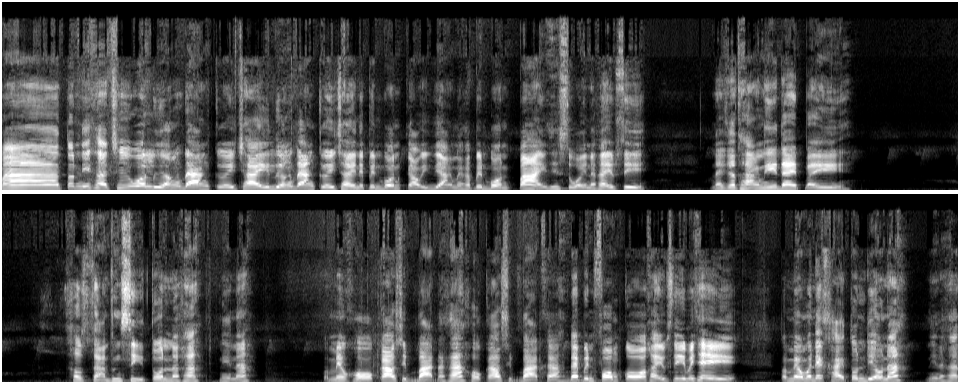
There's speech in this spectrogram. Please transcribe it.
มาต้นนี้ค่ะ ชื่อว่าเหลืองด่างเกยชัยเหลืองด่างเกยชัยเนี่ยเป็นบอลเก่าอีกอย่างนะคะ เป็นบอลป้ายที่สวยนะคะ FC ในกระถางนี้ได้ไป เข้าสามถึงสี่ต้นนะคะ นี่นะแมวขอเก้าสิบาทนะคะ ขอเก้าสิบาทค่ะ ได้เป็นฟอร์มกอค่ะ FC ไม่ใช่ ป้าแมวไม่ได้ขายต้นเดียวนะนี่นะคะ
